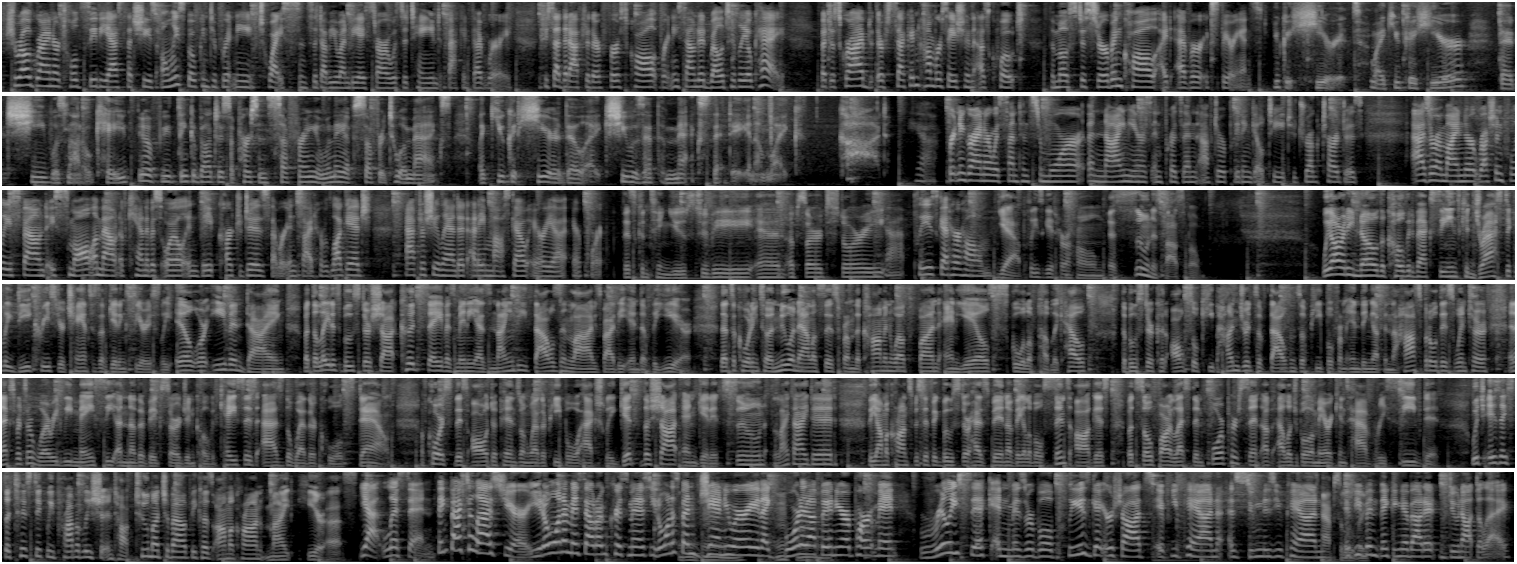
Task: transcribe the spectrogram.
Cherelle Griner told CBS that she's only spoken to Brittney twice since the WNBA star was detained back in February. She said that after their first call, Brittney sounded relatively okay, but described their second conversation as, quote, the most disturbing call I'd ever experienced. You could hear it. Like you could hear that she was not okay. You know, if you think about just a person suffering and when they have suffered to a max, like you could hear that like she was at the max that day. And I'm like, God. Yeah. Brittney Griner was sentenced to more than nine years in prison after pleading guilty to drug charges. As a reminder, Russian police found a small amount of cannabis oil in vape cartridges that were inside her luggage after she landed at a Moscow area airport. This continues to be an absurd story. Yeah, please get her home. Yeah, please get her home as soon as possible. We already know the COVID vaccines can drastically decrease your chances of getting seriously ill or even dying, but the latest booster shot could save as many as 90,000 lives by the end of the year. That's according to a new analysis from the Commonwealth Fund and Yale's School of Public Health. The booster could also keep hundreds of thousands of people from ending up in the hospital this winter, and experts are worried we may see another big surge in COVID cases as the weather cools down. Of course, this all depends on whether people will actually get the shot and get it soon, like I did. The Omicron specific booster has been available since August, but so far less than 4% of eligible Americans have received it which is a statistic we probably shouldn't talk too much about because Omicron might hear us. Yeah, listen, think back to last year. You don't want to miss out on Christmas. You don't want to spend mm-hmm. January like mm-hmm. boarded up in your apartment really sick and miserable, please get your shots if you can, as soon as you can. Absolutely. If you've been thinking about it, do not delay.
